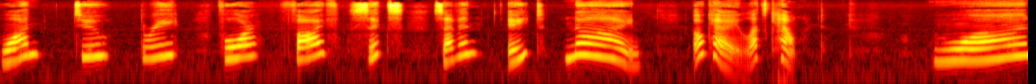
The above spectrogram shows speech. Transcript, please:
One, two, three, four, five, six, seven, eight, nine. Okay, let's count. One,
